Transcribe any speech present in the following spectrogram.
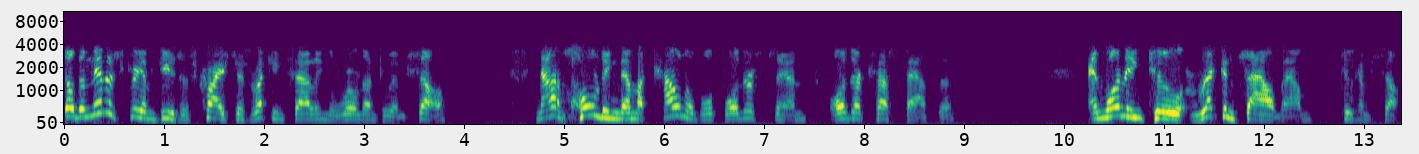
So the ministry of Jesus Christ is reconciling the world unto himself, not holding them accountable for their sin or their trespasses, and wanting to reconcile them to himself.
